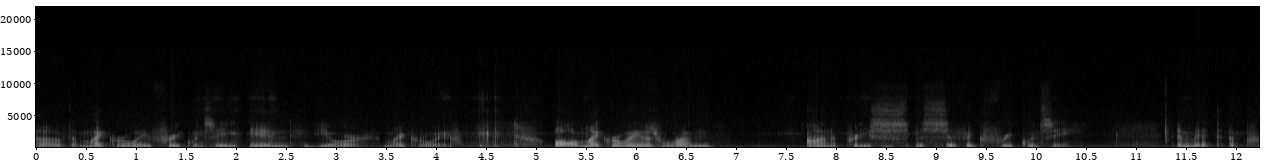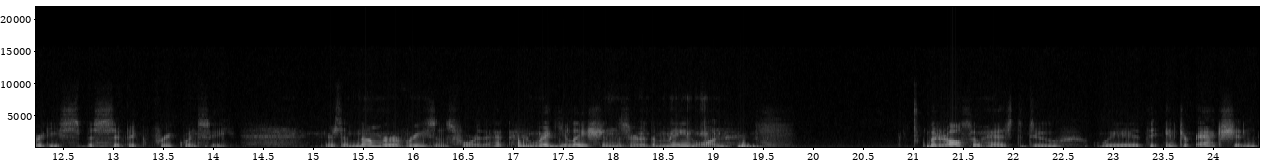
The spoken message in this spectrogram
of the microwave frequency in your microwave. All microwaves run on a pretty specific frequency emit a pretty specific frequency. There's a number of reasons for that. Regulations are the main one, but it also has to do with the interaction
